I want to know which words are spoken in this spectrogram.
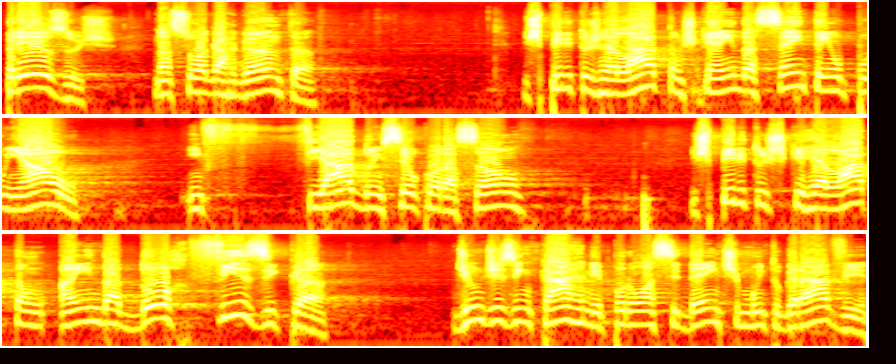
presos na sua garganta. Espíritos relatam que ainda sentem o punhal enfiado em seu coração. Espíritos que relatam ainda a dor física de um desencarne por um acidente muito grave.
